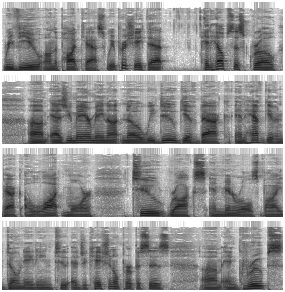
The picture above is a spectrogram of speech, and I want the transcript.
review on the podcast. We appreciate that. It helps us grow. Um, as you may or may not know, we do give back and have given back a lot more to rocks and minerals by donating to educational purposes um, and groups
